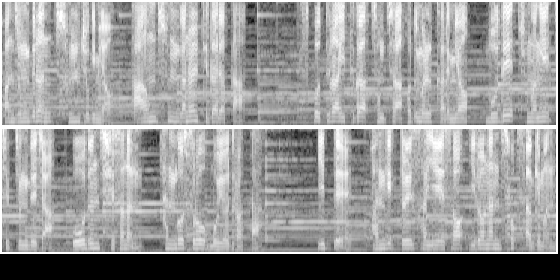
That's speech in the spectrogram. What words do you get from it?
관중들은 숨죽이며 다음 순간을 기다렸다. 스포트라이트가 점차 어둠을 가르며 무대 중앙에 집중되자 모든 시선은 한 곳으로 모여들었다. 이때 관객들 사이에서 일어난 속삭임은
